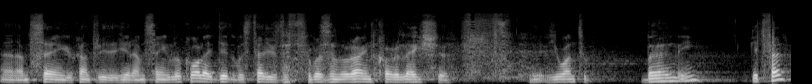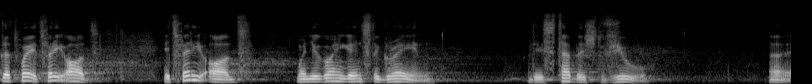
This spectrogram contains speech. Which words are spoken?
And I'm saying, you can't read it here, I'm saying, look, all I did was tell you that there was an Orion correlation. you want to burn me? It felt that way. It's very odd. It's very odd when you're going against the grain, the established view. Uh,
